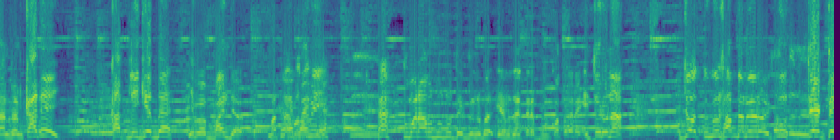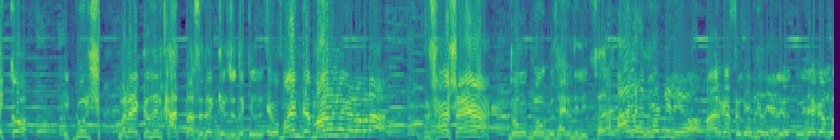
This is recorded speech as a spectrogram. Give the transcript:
দান টান কাটে কাটলে গিয়ে দে এবার বাইন দে। মাথা হ্যাঁ, তুমি? হ্যাঁ তোমার আবু দুটো একজন ভুল করতে এই তোর না যো তুমিও সাবধান হয়ে একটু দেখ দেখ একটু মানে একটা দিন খাত আছে দেখ গেছো দেখ। গেল এবার বাইন দে মারুন লাগে না বড়া। একটু শ্বাস হ্যাঁ ধমক ধমক ছাইরে দিলি। মায়ের কাছে দিলিও তুই যে কামটা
